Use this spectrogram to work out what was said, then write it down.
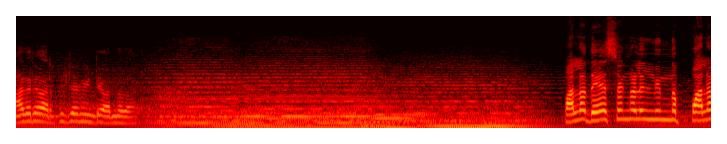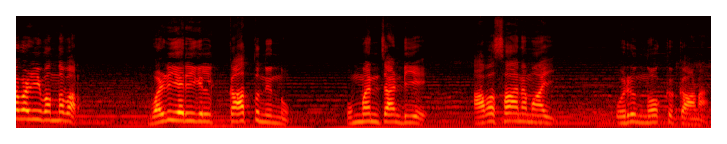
ആദരവ് അർപ്പിക്കാൻ വേണ്ടി വന്നതാണ് പല ദേശങ്ങളിൽ നിന്ന് പല വഴി വന്നവർ വഴിയരികിൽ കാത്തുനിന്നു ഉമ്മൻചാണ്ടിയെ അവസാനമായി ഒരു നോക്ക് കാണാൻ.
